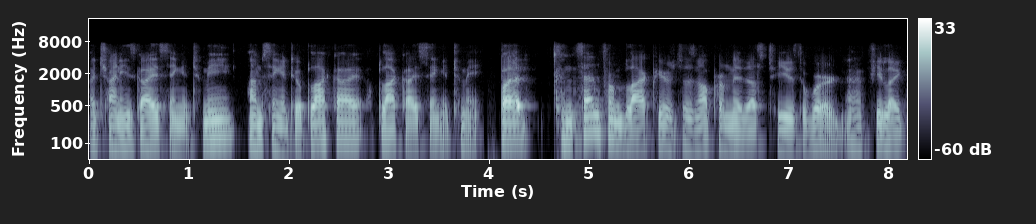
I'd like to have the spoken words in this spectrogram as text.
A Chinese guy is saying it to me, I'm saying it to a black guy, a black guy is saying it to me. But consent from black peers does not permit us to use the word. And I feel like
